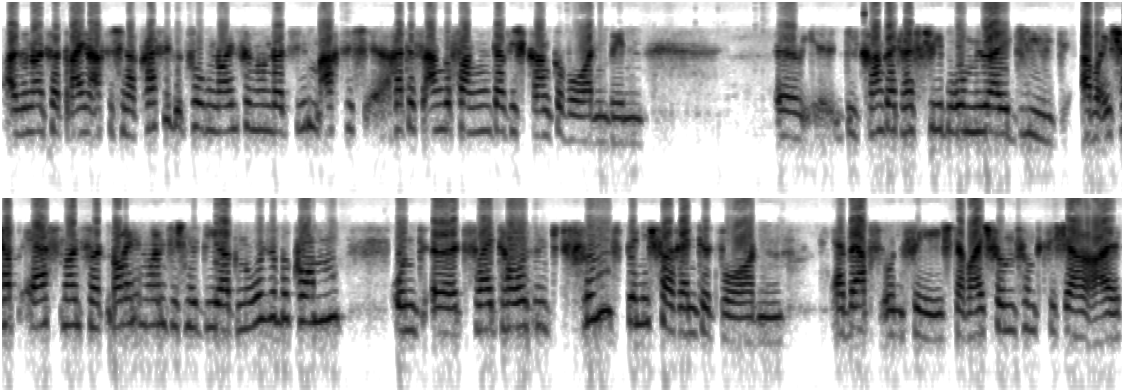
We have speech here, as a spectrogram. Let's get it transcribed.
Also 1983 nach Kassel gezogen, 1987 äh, hat es angefangen, dass ich krank geworden bin. Äh, die Krankheit heißt Fibromyalgie. Aber ich habe erst 1999 eine Diagnose bekommen und äh, 2005 bin ich verrentet worden. Erwerbsunfähig, da war ich 55 Jahre alt.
